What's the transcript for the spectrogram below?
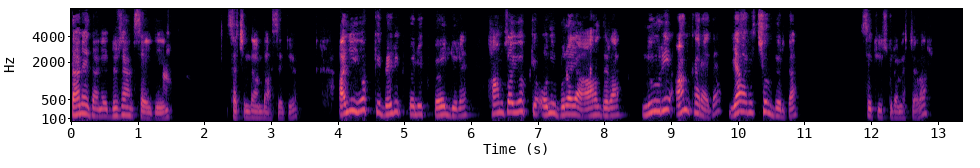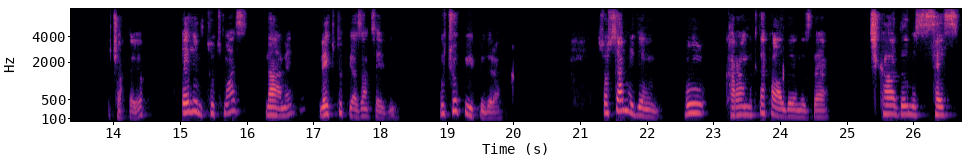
dane dane düzem sevdiğim. Saçından bahsediyor. Ali yok ki bölük bölük böldüre. Hamza yok ki onu buraya aldıra. Nuri Ankara'da, yarı Çıldır'da 800 kilometre var. Uçakta yok. Elim tutmaz name, mektup yazan sevdiğim. Bu çok büyük bir dram. Sosyal medyanın bu karanlıkta kaldığımızda çıkardığımız ses,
